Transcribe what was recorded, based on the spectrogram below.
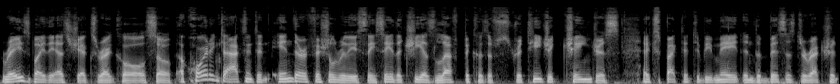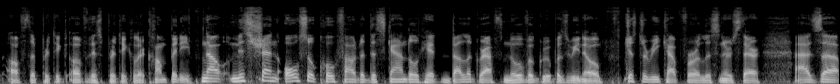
raised by the SGX RegCo. So, according to Axington, in their official release, they say that she has left because of strategic changes expected to be made in the business direction of the of this particular company. Now, Ms. Shen also co-founded the scandal hit Bellagraph Nova Group, as we know. Just to recap for our listeners, there, as uh,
